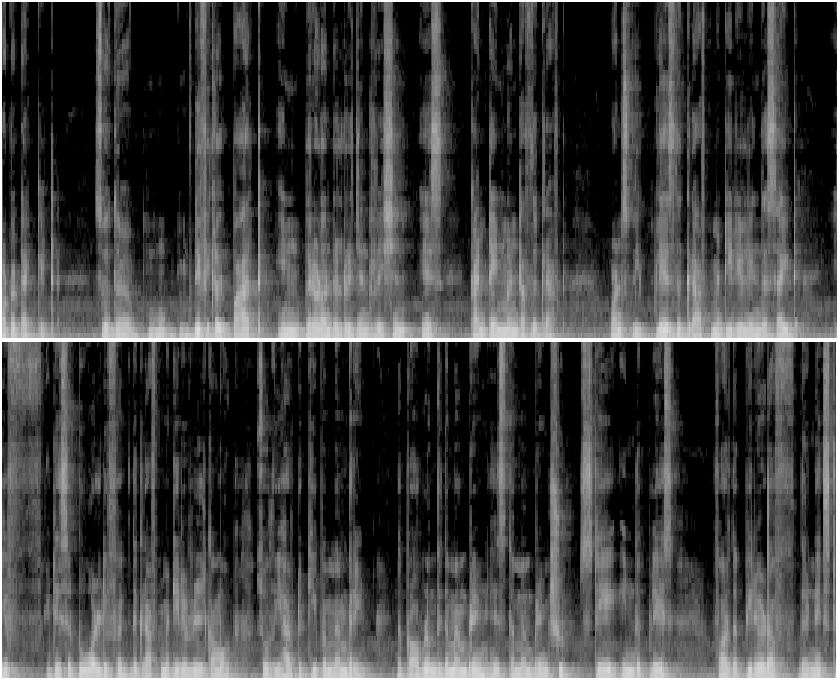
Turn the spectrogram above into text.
autotag kit. So the difficult part in periodontal regeneration is containment of the graft. Once we place the graft material in the site, if it is a two-wall defect, the graft material will come out. So we have to keep a membrane. The problem with the membrane is the membrane should stay in the place for the period of the next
